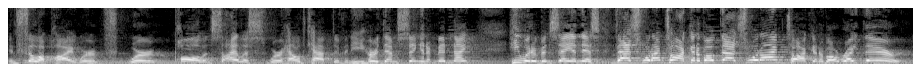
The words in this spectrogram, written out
in Philippi where, where Paul and Silas were held captive and he heard them singing at midnight, he would have been saying this That's what I'm talking about. That's what I'm talking about right there.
